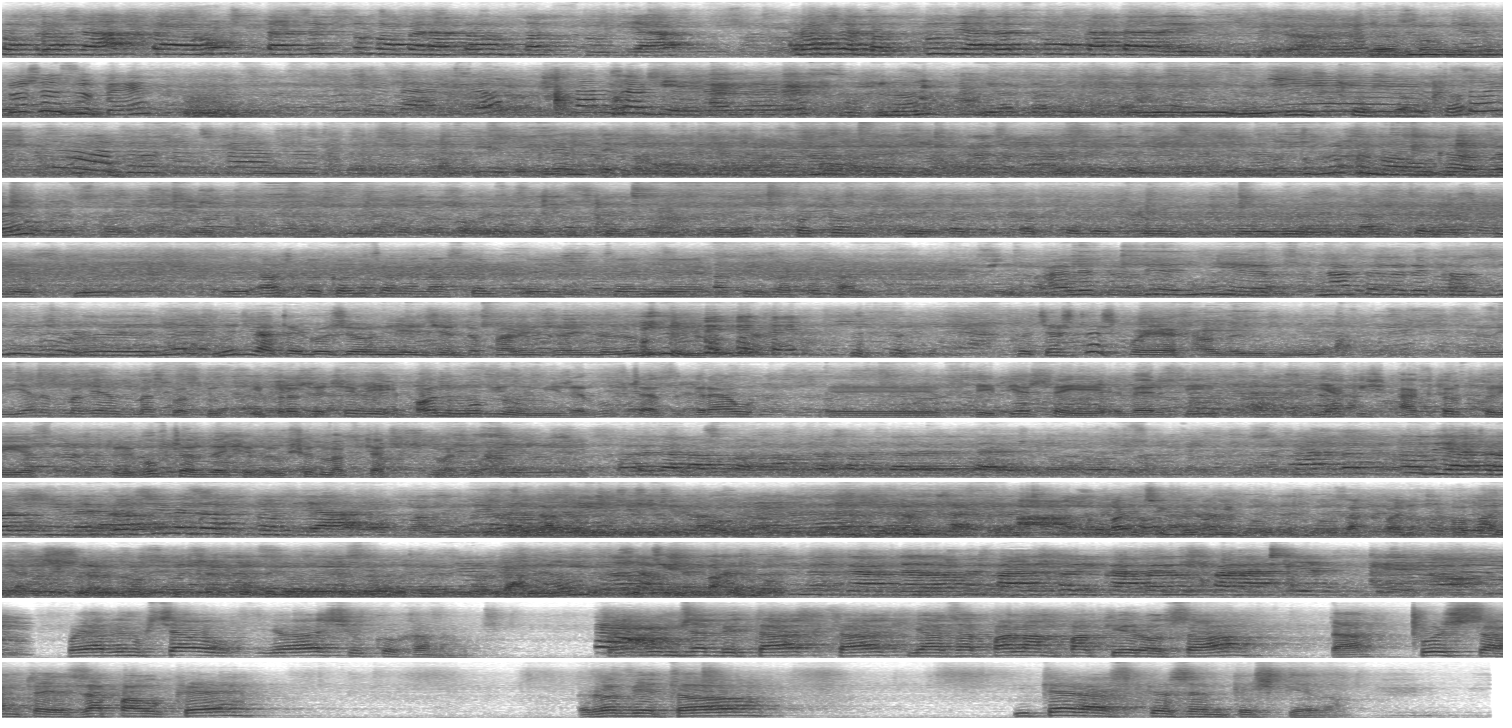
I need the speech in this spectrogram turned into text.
Poproszę aktorów, statystów, operatorów do studia. Proszę do studia zespół Katarynki. Proszę zupę. Proszę bardzo. Pan zabiera zaraz. No, ja dam ale nie wiem, czy już ktoś dał, tak? Coś ma, proszę pana. Krętek. Poproszę małą kawę. począwszy od, od tego dźwięku, który był na scenie z Kijewskim, y, aż do końca na następnej scenie na tych zakochanych. Ale nie, nie, na telerekordingu y, Jelek Nie dlatego, że on jedzie do Paryża i do Londynu, nie. Chociaż też pojechałbym z nim. Ja rozmawiałem z Masłowskim i proszę Ciebie, on mówił mi, że wówczas grał y, w tej pierwszej wersji jakiś aktor, który jest, który wówczas zdaje się był siódma w teatrze siódma piosenka. Kolega Małgorzata, proszony do reżyserki. Tak, do studia prosimy, prosimy do studia. A Kowalczyk nie go do zakwalifikowania. Trzy Prosimy garderoby, palto i kapelusz pana Kijewskiego. Bo ja bym chciał, Joasiu kochana, chciałbym, żeby tak, tak, ja zapalam papierosa, Tak? puszczam tę zapałkę, robię to i teraz piosenkę śpiewam.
